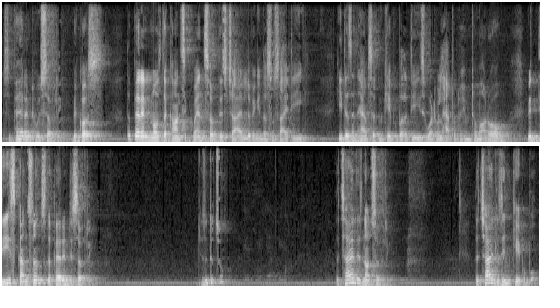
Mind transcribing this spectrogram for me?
It's a parent who is suffering because the parent knows the consequence of this child living in the society. He doesn't have certain capabilities, what will happen to him tomorrow. With these concerns, the parent is suffering. Isn't it so? The child is not suffering. The child is incapable.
